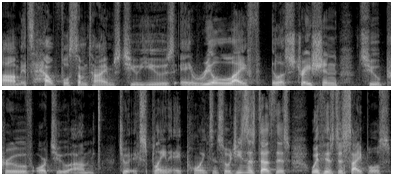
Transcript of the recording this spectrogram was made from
um, it's helpful sometimes to use a real life illustration to prove or to, um, to explain a point. And so Jesus does this with his disciples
